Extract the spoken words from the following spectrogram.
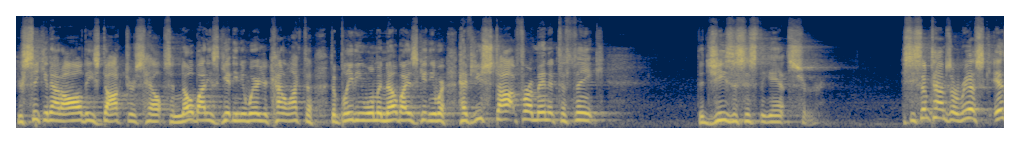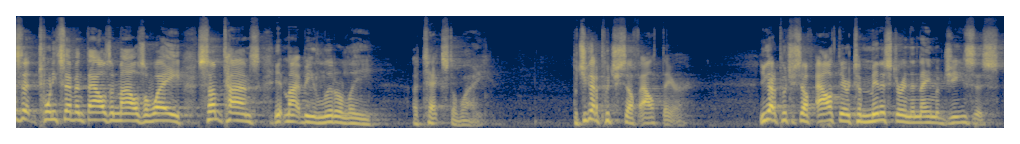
you're seeking out all these doctors' helps and nobody's getting anywhere. You're kind of like the, the bleeding woman, nobody's getting anywhere. Have you stopped for a minute to think that Jesus is the answer? You see, sometimes a risk isn't 27,000 miles away, sometimes it might be literally a text away. But you got to put yourself out there. You got to put yourself out there to minister in the name of Jesus.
